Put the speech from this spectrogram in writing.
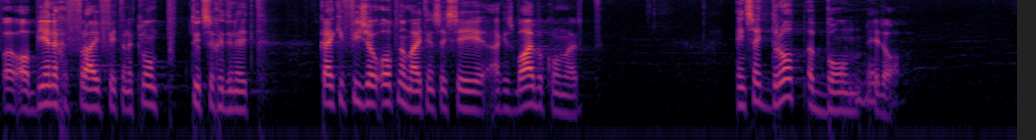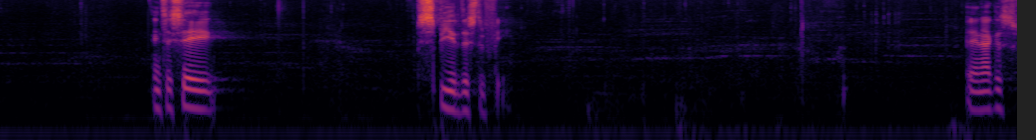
haar bene gevryf het en 'n klomp toetse gedoen het, kyk die fisio op na my en sy sê ek is baie bekommerd. En sy drop 'n bom net daar. En sy sê spierdistrofie. En ek is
